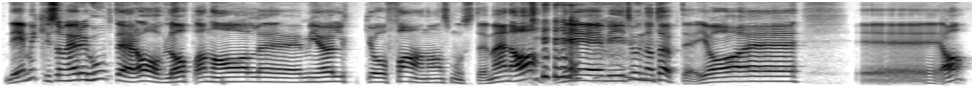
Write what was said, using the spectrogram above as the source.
Det är mycket som hör ihop där. Avlopp, anal, eh, mjölk och fan och hans moster. Men ja, det, vi är tvungna att ta upp det. Jag... Eh, eh, ja.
